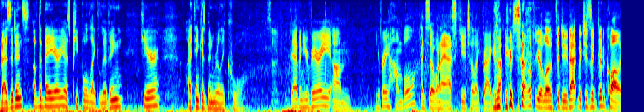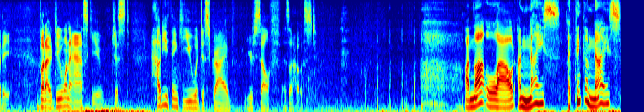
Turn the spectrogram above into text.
residents of the Bay Area, as people like living here, I think has been really cool. Devin, you're very um, you're very humble, and so when I ask you to like brag about yourself, you're loath to do that, which is a good quality. But I do want to ask you, just how do you think you would describe yourself as a host? I'm not loud. I'm nice. I think I'm nice.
